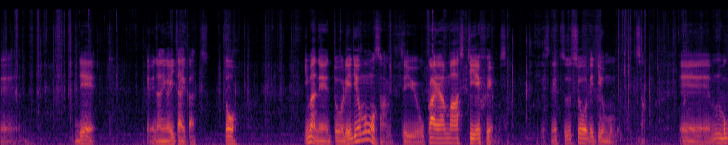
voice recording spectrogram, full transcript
えー、で、えー、何が言いたいかっつうと、今ね、えっと、レディオモモさんっていう岡山シティ FM さんですね。通称レディオモモさん。えー、僕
